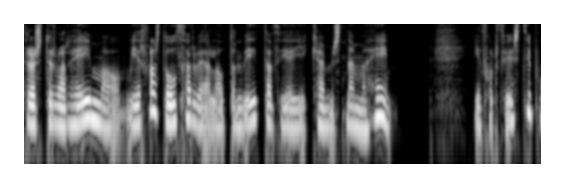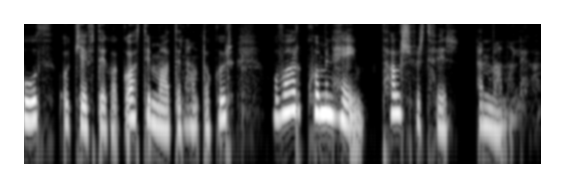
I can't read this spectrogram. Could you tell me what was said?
Þröstur var heima og mér fannst óþarfi að láta hann vita því að ég kemi snemma heim. Ég fór fyrst í búð og kefti eitthvað gott í matin hand okkur og var komin heim talsfyrst fyrr en vanalega.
